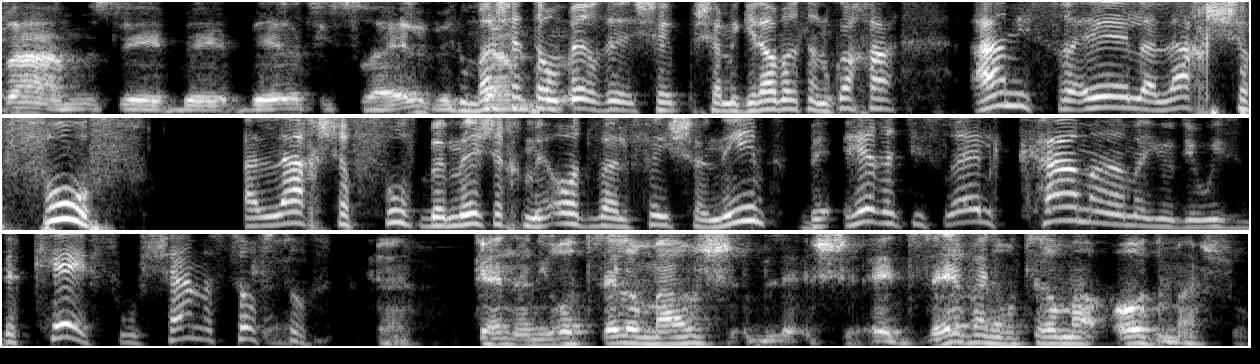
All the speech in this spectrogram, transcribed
פעם זה בארץ ישראל, וגם... מה שאתה אומר זה שהמגילה אומרת לנו ככה, עם ישראל הלך שפוף, הלך שפוף במשך מאות ואלפי שנים, בארץ ישראל קם העם היהודי, הוא הזדקף, הוא שם סוף סוף. כן, כן, אני רוצה לומר את זה, ואני רוצה לומר עוד משהו,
